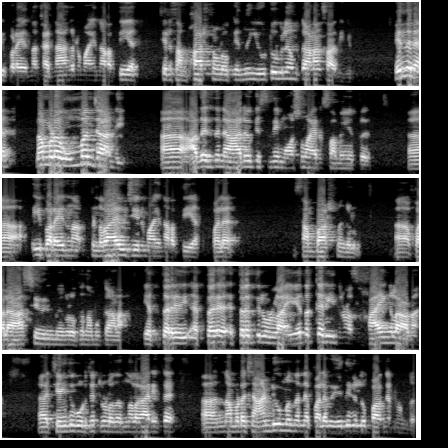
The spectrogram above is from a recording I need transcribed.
ഈ പറയുന്ന കരുണാകരനുമായി നടത്തിയ ചില സംഭാഷണങ്ങളൊക്കെ ഇന്ന് യൂട്യൂബിൽ നമുക്ക് കാണാൻ സാധിക്കും. എന്തിന്? നമ്മുടെ ഉമ്മൻചാണ്ടി അദ്ദേഹത്തിന്റെ ആരോഗ്യസ്ഥിതി മോശമായ സമയത്ത് ഈ പറയുന്ന പിണറായി വിജയനുമായി നടത്തിയ പല സംഭാഷണങ്ങളും പല ആശയവിനിമയങ്ങളും ഒക്കെ നമുക്ക് കാണാം. എത്ര എത്ര എത്തരത്തിലുള്ള ഏതൊക്കെ രീതിയിലുള്ള സഹായങ്ങളാണ് ചെയ്തു കൊടുത്തിട്ടുള്ളത് എന്നുള്ള കാര്യത്തെ നമ്മുടെ ചാണ്ടിയുമ്മൻ തന്നെ പല വേദികളിലും പറഞ്ഞിട്ടുണ്ട്.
